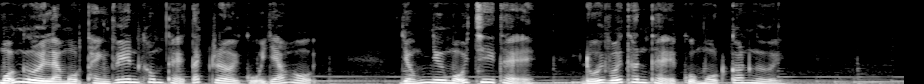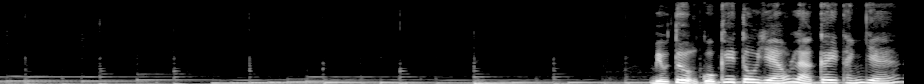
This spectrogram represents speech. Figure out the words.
mỗi người là một thành viên không thể tách rời của giáo hội, giống như mỗi chi thể đối với thân thể của một con người. Biểu tượng của Kitô giáo là cây thánh giá,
